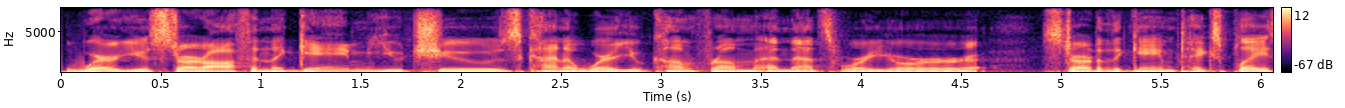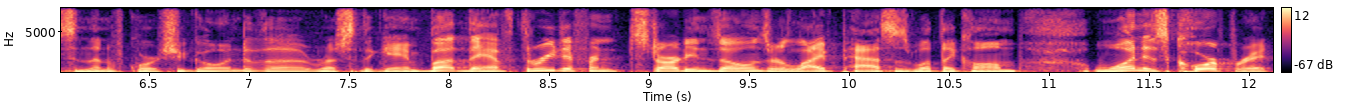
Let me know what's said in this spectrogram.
where you start off in the game. You choose kind of where you come from, and that's where your start of the game takes place, and then of course you go into the rest of the game. But they have three different starting zones or life passes, what they call them. One is corporate,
